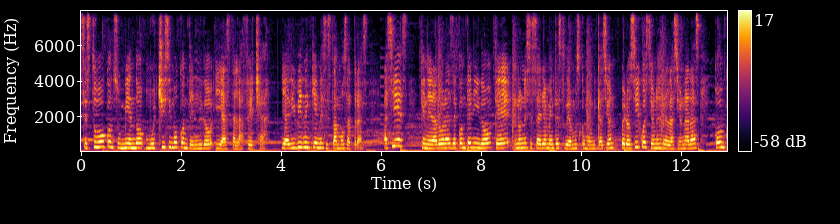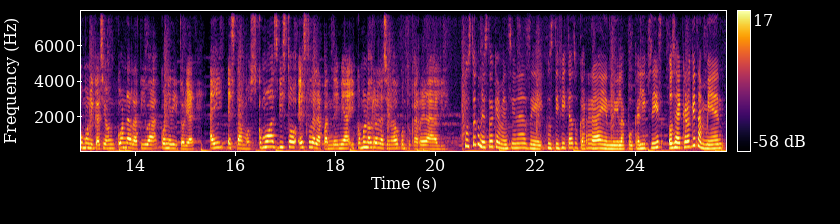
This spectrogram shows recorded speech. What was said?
se estuvo consumiendo muchísimo contenido y hasta la fecha. Y adivinen quiénes estamos atrás. Así es, generadoras de contenido que no necesariamente estudiamos comunicación, pero sí cuestiones relacionadas con comunicación, con narrativa, con editorial. Ahí estamos. ¿Cómo has visto esto de la pandemia y cómo lo has relacionado con tu carrera, Ali? Justo con esto que mencionas de justifica tu carrera en el apocalipsis, o sea, creo que también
